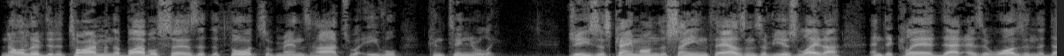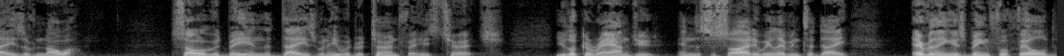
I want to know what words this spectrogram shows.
Noah lived at a time when the Bible says that the thoughts of men's hearts were evil continually. Jesus came on the scene thousands of years later and declared that as it was in the days of Noah so it would be in the days when he would return for his church. You look around you in the society we live in today, everything is being fulfilled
